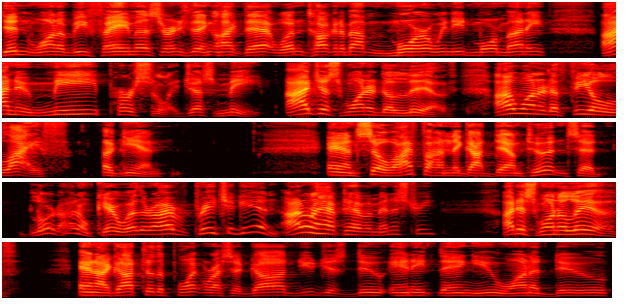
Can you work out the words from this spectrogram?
didn't want to be famous or anything like that, wasn't talking about more, we need more money. I knew me personally, just me. I just wanted to live. I wanted to feel life again. And so I finally got down to it and said, Lord, I don't care whether I ever preach again. I don't have to have a ministry. I just want to live. And I got to the point where I said, God, you just do anything you want to do.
